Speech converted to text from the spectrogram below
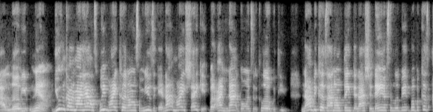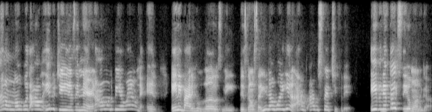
I love you. Now you can come to my house. We might cut on some music and I might shake it, but I'm not going to the club with you. Not because I don't think that I should dance a little bit, but because I don't know what all the energy is in there and I don't want to be around it. And anybody who loves me is gonna say, you know what? Yeah, I, I respect you for that, even if they still want to go.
